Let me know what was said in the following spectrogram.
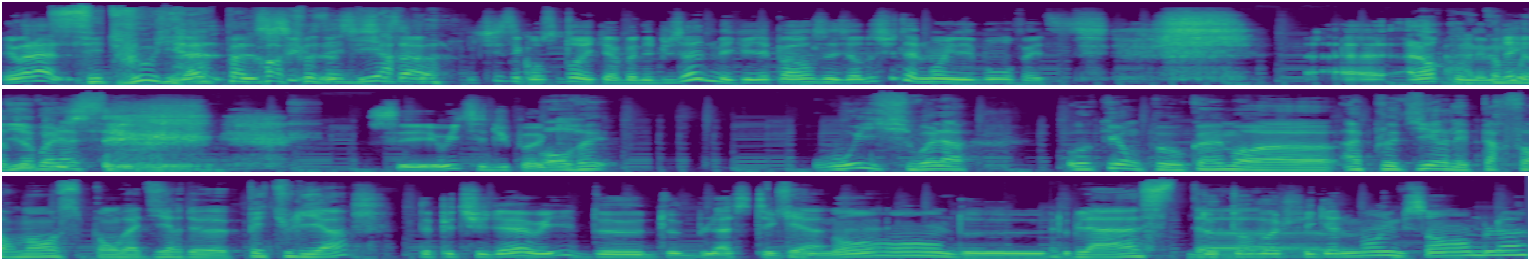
Et voilà. C'est tout, il y a Là, pas le grand chose le à dire. c'est ça. Le c'est qu'on s'entend avec un bon épisode, mais qu'il n'y a pas grand chose à dire dessus tellement il est bon en fait. Euh, alors qu'on Ah, aimerait dire voilà, plus. c'est- oui, c'est du puck. Oh, bah, Oui, voilà. Ok, on peut quand même euh, applaudir les performances, on va dire, de Petulia, De Petulia, oui, de, de Blast a- également, de, de de Blast. Dr. euh, Wolf également, il me semble.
